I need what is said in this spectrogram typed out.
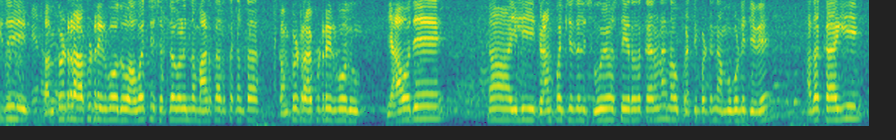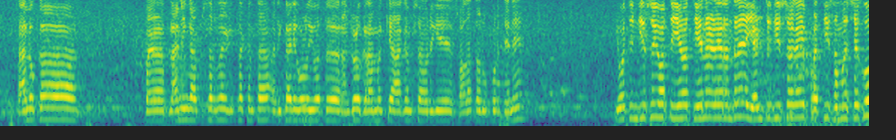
ಇದು ಕಂಪ್ಯೂಟರ್ ಆಪರೇಟರ್ ಇರ್ಬೋದು, ಅವಚ್ಯ ಶಬ್ದಗಳಿಂದ ಮಾಡ್ತಾ ಇರ್ತಕ್ಕಂಥ ಕಂಪ್ಯೂಟರ್ ಆಪರೇಟರ್ ಇರ್ಬೋದು, ಯಾವುದೇ ಇಲ್ಲಿ ಗ್ರಾಮ ಪಂಚಾಯತಲ್ಲಿ ಸುವ್ಯವಸ್ಥೆ ಇರೋದ ಕಾರಣ ನಾವು ಪ್ರತಿಭಟನೆ ಹಮ್ಮಿಕೊಂಡಿದ್ದೇವೆ. ಅದಕ್ಕಾಗಿ ತಾಲೂಕಾ ಪ ಪ್ಲಾನಿಂಗ್ ಆಫೀಸರ್ನಾಗಿರ್ತಕ್ಕಂಥ ಅಧಿಕಾರಿಗಳು ಇವತ್ತು ರಂಜೋಳ ಗ್ರಾಮಕ್ಕೆ ಆಗಮಿಸಿ ಅವರಿಗೆ ಸ್ವಾಗತವನ್ನು ಕೋರ್ತೇನೆ ಇವತ್ತಿನ ದಿವಸ ಇವತ್ತು ಇವತ್ತು ಏನು ಹೇಳ್ಯಾರಂದ್ರೆ ಎಂಟು ದಿವಸಗಾಗಿ ಪ್ರತಿ ಸಮಸ್ಯೆಗೂ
